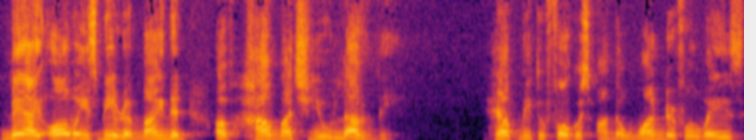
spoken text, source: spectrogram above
May I always be reminded of how much you love me. Help me to focus on the wonderful ways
